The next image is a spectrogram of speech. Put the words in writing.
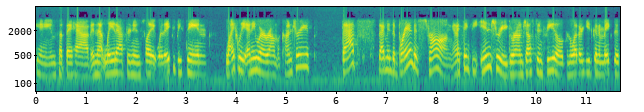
games that they have in that late afternoon slate where they could be seen likely anywhere around the country, that's I mean, the brand is strong, and I think the intrigue around Justin Fields and whether he's going to make this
